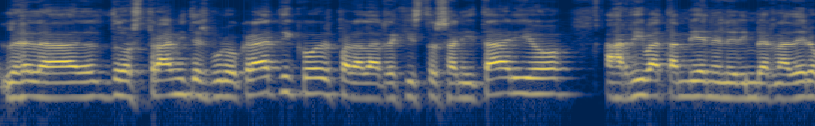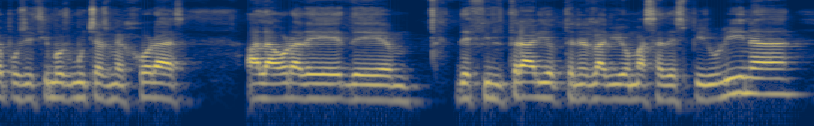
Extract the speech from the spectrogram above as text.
los trámites burocráticos para el registro sanitario. Arriba también en el invernadero pues hicimos muchas mejoras a la hora de, filtrar y obtener la biomasa de espirulina.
